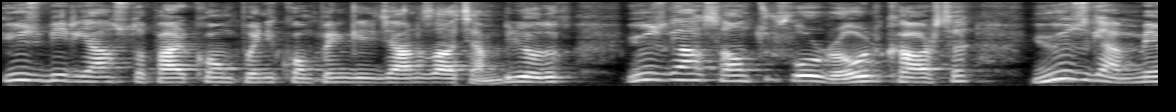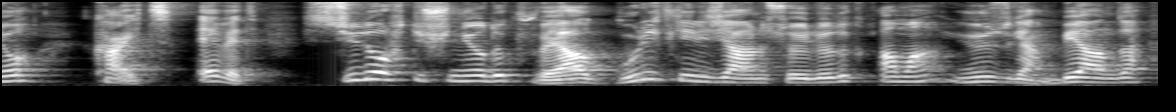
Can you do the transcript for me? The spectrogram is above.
101 gen stoper Company, Company geleceğini zaten biliyorduk. 100 gen Santrfor Raul kartı, 100 gen Meo Kite. Evet Sidorf düşünüyorduk veya Gullit geleceğini söylüyorduk ama Yüzgen bir anda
